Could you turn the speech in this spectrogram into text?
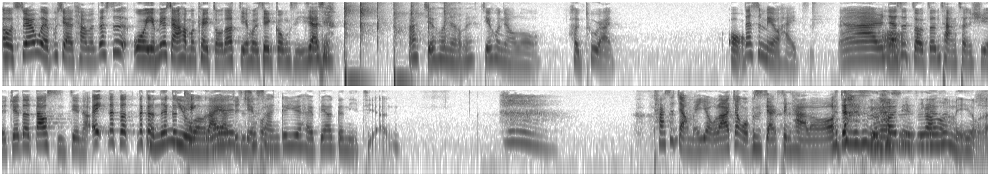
哦，虽然我也不喜欢他们，但是我也没有想到他们可以走到结婚，先恭喜一下先。啊，结婚了没？结婚了喽，很突然。哦，但是没有孩子啊，人家是走正常程序，觉得到时间了，哎，那个那个那个来啊，就结婚。三个月还不要跟你讲。他是讲没有啦，这样我不是相信他喽，这样子你知道是没有啦。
